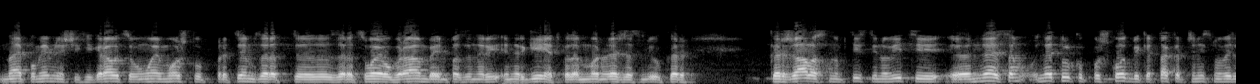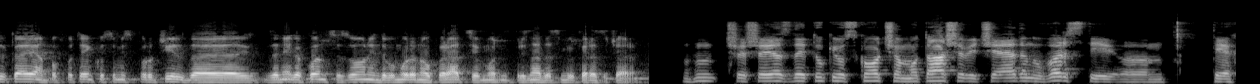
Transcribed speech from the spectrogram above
najpomembnejših igralcev v mojem moštvu, predvsem zaradi, zaradi svoje obrambe in pa za energije. Tako da moram reči, da sem bil kar kar žalostno ob tisti novici, eh, ne, sam, ne toliko poškodbi, ker takrat, če nismo vedeli, kaj je, ampak potem, ko sem izporočil, da je za njega konc sezone in da bo moral na operacijo, moram priznati, da sem bil kar razočaran. Mhm, če še jaz zdaj tukaj uskočam, Motaševič je eden v vrsti um, teh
